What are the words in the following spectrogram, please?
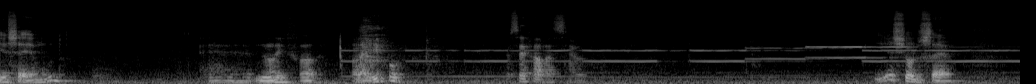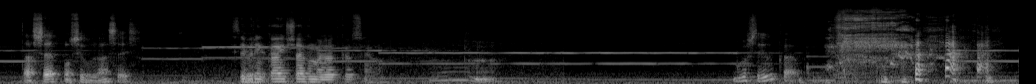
E esse aí é mudo? É, não, ele fala. Fala aí, pô. Você fala, senhor. E esse olho cego? Tá certo com segurança é isso? Se brincar, eu enxergo melhor do que o senhor. Ik moest heel koken.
